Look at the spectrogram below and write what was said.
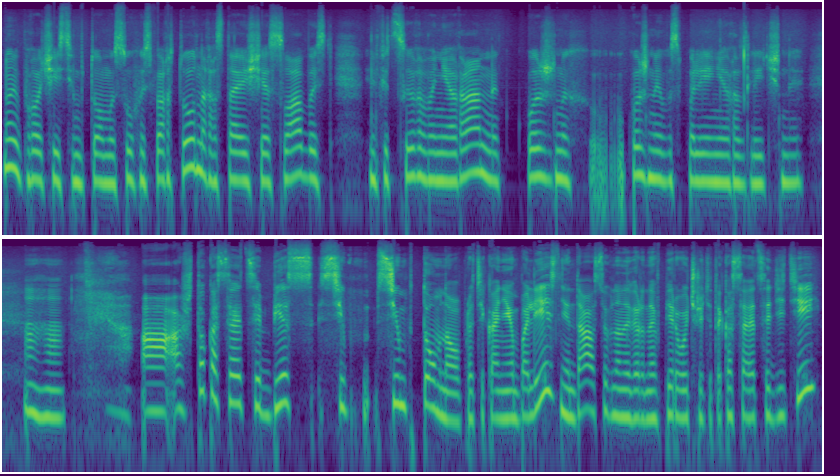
Ну и прочие симптомы. Сухость во рту, нарастающая слабость, инфицирование раны, кожных, кожные воспаления различные. Угу. А, а что касается бессимптомного протекания болезни, да, особенно, наверное, в первую очередь это касается детей,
